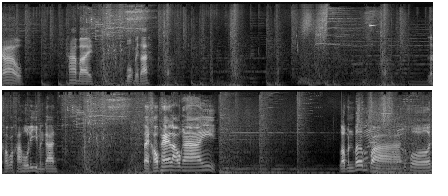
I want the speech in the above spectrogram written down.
เก้าห้าใบ บวกไปซะ แล้วเขาก็คาโฮลี่เหมือนกัน แต่เขาแพ้เราไง เรามันเบิ่มกว่าทุกคน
